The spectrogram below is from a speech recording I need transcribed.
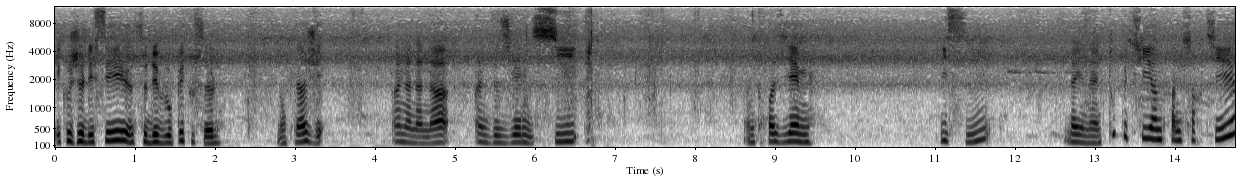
et que je laissais euh, se développer tout seul. Donc là, j'ai un ananas, un deuxième ici, un troisième ici. Là, il y en a un tout petit en train de sortir.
